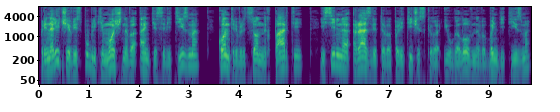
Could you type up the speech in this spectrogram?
при наличии в республике мощного антисоветизма, контрреволюционных партий и сильно развитого политического и уголовного бандитизма,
